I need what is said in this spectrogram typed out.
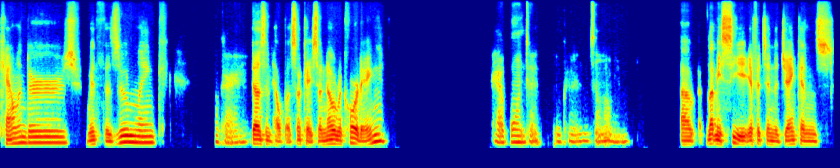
calendars with the Zoom link. Okay, Doesn't help us. Okay, so no recording. have one to, okay, so. Uh, let me see if it's in the Jenkins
